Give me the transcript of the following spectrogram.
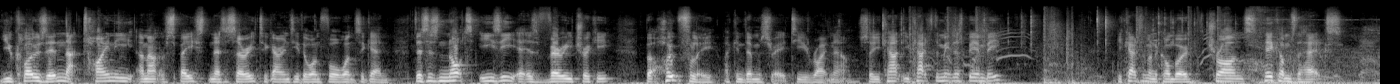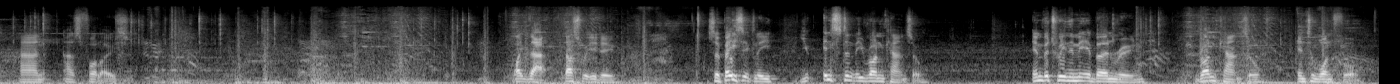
you close in that tiny amount of space necessary to guarantee the 1-4 once again. This is not easy, it is very tricky, but hopefully I can demonstrate it to you right now. So you, can't, you catch the Meterless BNB, you catch them in a combo, trance, here comes the Hex, and as follows. Like that, that's what you do. So basically, you instantly run cancel. In between the meter burn rune, run cancel into 1-4.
